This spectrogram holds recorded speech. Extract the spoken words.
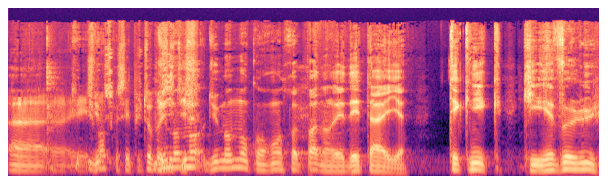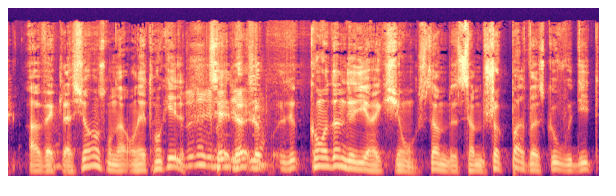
Euh, et je pense que c'est plutôt positif. Du moment, du moment qu'on rentre pas dans les détails techniques qui évoluent avec la science, on, a, on est tranquille. quand on donne des directions, ça me, ça me choque pas parce que vous dites,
